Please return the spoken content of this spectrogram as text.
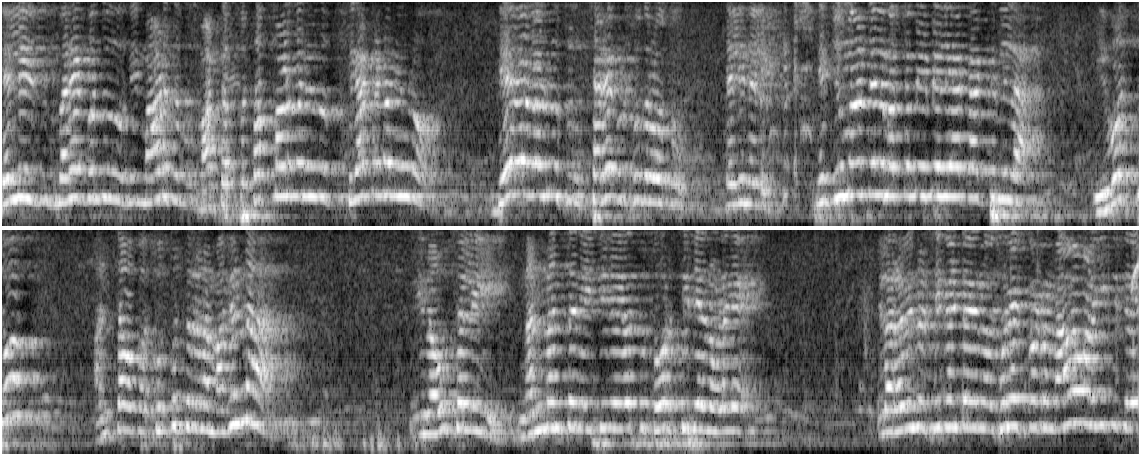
ಡೆಲ್ಲಿ ಮನೆಗೆ ಬಂದು ನೀನು ಮಾಡುದು ಮಾಡ್ ತಪ್ಪು ತಪ್ಪು ಮಾಡಿದ ನೀನು, ಸಿಗಾಕೊಂಡ ನೀನು. ದೇವೇಗೌಡರು ಸರಿ ಬಿಡಿಸಿದ್ರು ಅವತ್ತು ಡೆಲ್ಲಿನಲ್ಲಿ. ನಿನ್ನ ಜೀವಮಾನದಲ್ಲಿ ಮತ್ತೊಮ್ಮೆ ಎಂ ಎಲ್ ಯಾಕೆ ಆಗ್ತಿರ್ಲಿಲ್ಲ ಇವತ್ತು ಅಂತ ಒಬ್ಬ ಸುಪುತ್ರನ ಮಗನ್ನ ನೀನು ಹೌಸಲ್ಲಿ ನನ್ನಂತನೇ ಇದ್ದೀನಿ ಇವತ್ತು ತೋರಿಸ್ತಿದ್ದೆ ಅದ್ರೊಳಗೆ? ಇಲ್ಲ, ರವೀಂದ್ರ ಶ್ರೀಕಂಠ ಏನೋ ಸುರೇಶ್ ಗೌಡ್ರು ನಾವೇ ಒಳಗಿದ್ದಿದ್ರೆ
